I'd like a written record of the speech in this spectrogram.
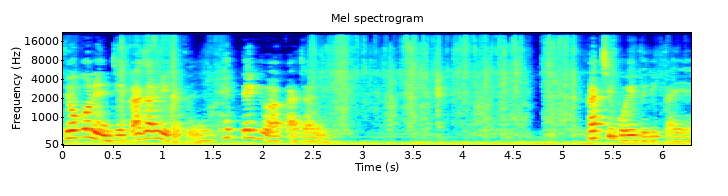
요거는 이제 까자미거든요. 햇떼기와 까자미. 같이 보여드릴까요?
